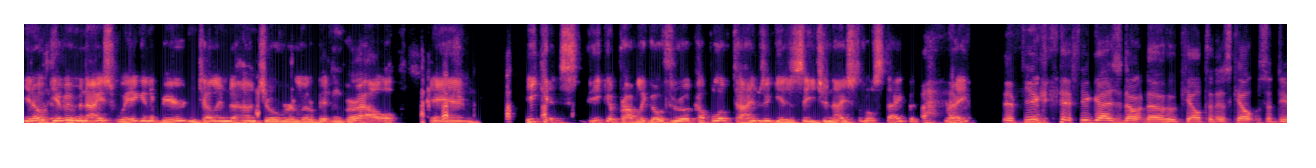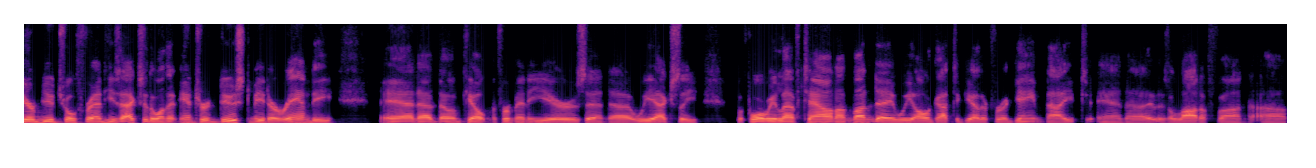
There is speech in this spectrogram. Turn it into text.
you know, give him a nice wig and a beard and tell him to hunch over a little bit and growl. And he could he could probably go through a couple of times and get us each a nice little stipend, right? if you if you guys don't know who Kelton is, Kelton's a dear mutual friend. He's actually the one that introduced me to Randy, and I've known Kelton for many years. And uh, we actually, before we left town on Monday, we all got together for a game night, and uh, it was a lot of fun. Uh,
